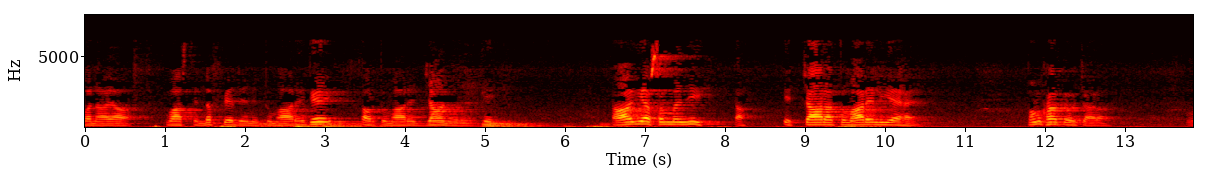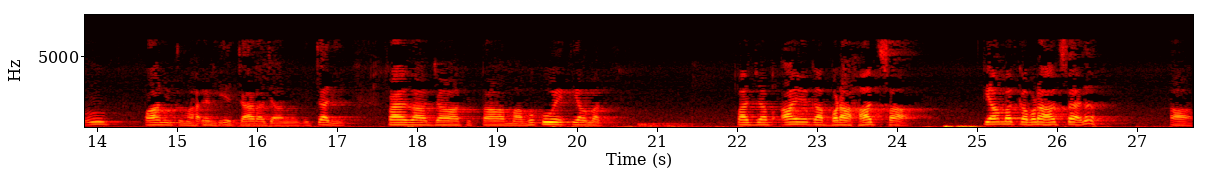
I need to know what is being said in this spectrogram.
بنایا واسطے نفے دینے تمہارے کے اور تمہارے جانوروں کے۔ آ گیا سمجھ جی۔ یہ چارہ تمہارے لیے ہے۔ تم کھاتے ہو چارہ؟ پانی تمہارے لیے، چارہ جانوروں کے چلیے جی، فائدہ جات تام وقوع قیامت۔ پر جب آئے گا بڑا حادثہ، قیامت کا بڑا حادثہ ہے نا؟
